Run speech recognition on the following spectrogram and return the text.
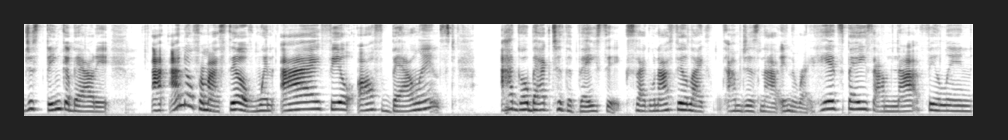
just think about it. I, I know for myself, when I feel off balanced, I go back to the basics. Like when I feel like I'm just not in the right headspace, I'm not feeling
